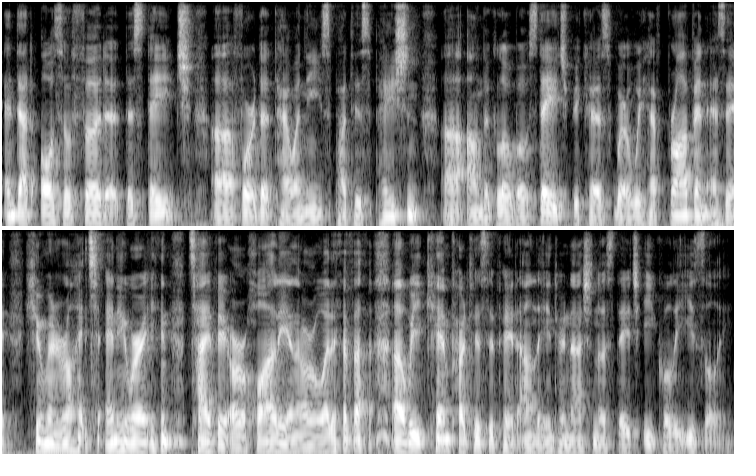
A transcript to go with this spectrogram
and that also furthered the stage for the Taiwanese participation uh, on the global stage because where we have broadband as a human right anywhere in Taipei or Hualien or whatever, uh, we can participate on the international stage equally easily.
